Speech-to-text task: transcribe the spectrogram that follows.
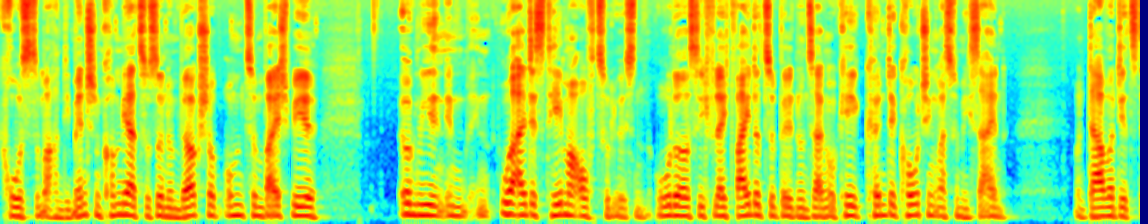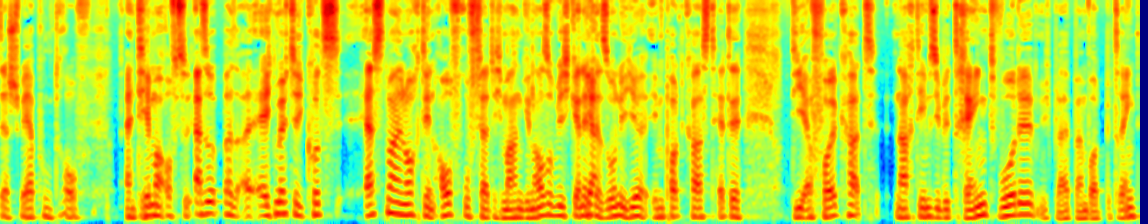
groß zu machen. Die Menschen kommen ja zu so einem Workshop, um zum Beispiel irgendwie ein, ein, uraltes Thema aufzulösen oder sich vielleicht weiterzubilden und sagen, okay, könnte Coaching was für mich sein? Und da wird jetzt der Schwerpunkt drauf. Ein Thema aufzu. Also, also, ich möchte kurz erstmal noch den Aufruf fertig machen, genauso wie ich gerne eine ja. Person hier im Podcast hätte, die Erfolg hat, nachdem sie bedrängt wurde. Ich bleibe beim Wort bedrängt.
